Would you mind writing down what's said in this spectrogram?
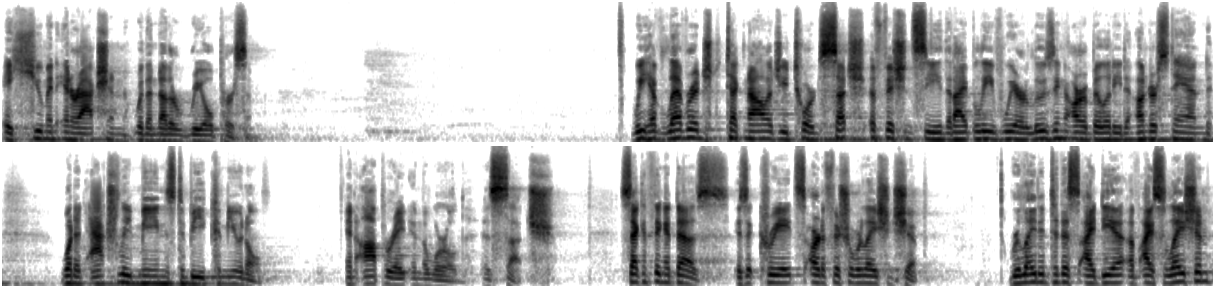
a human interaction with another real person. We have leveraged technology towards such efficiency that I believe we are losing our ability to understand what it actually means to be communal and operate in the world as such. Second thing it does is it creates artificial relationship. Related to this idea of isolation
